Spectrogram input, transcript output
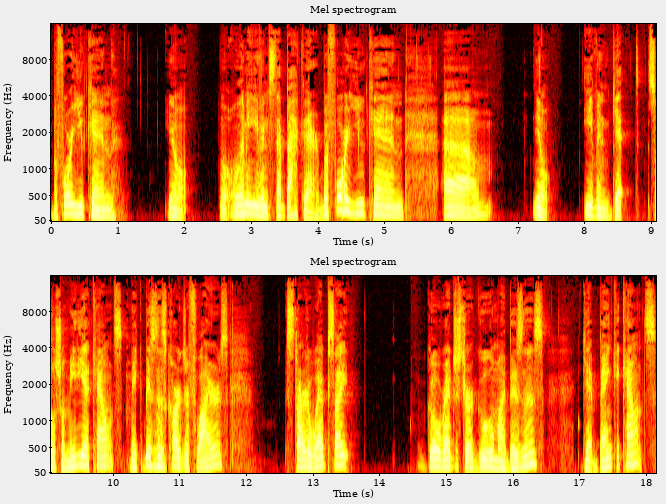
before you can, you know, well, let me even step back there. Before you can, um, you know, even get social media accounts, make business cards or flyers, start a website, go register Google My Business, get bank accounts,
